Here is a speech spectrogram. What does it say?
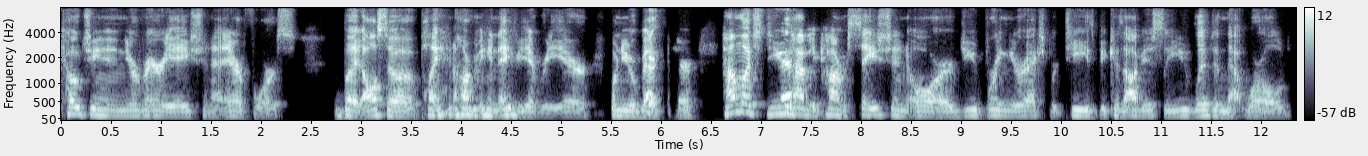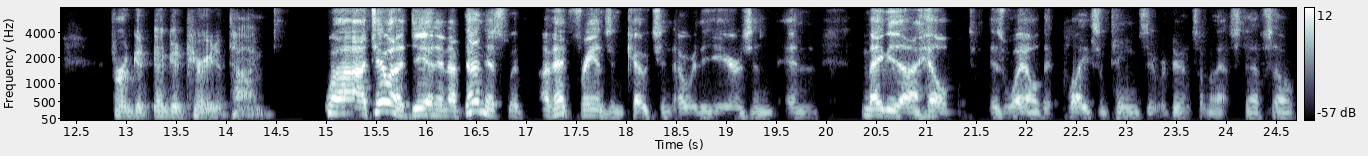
coaching in your variation at Air Force, but also playing Army and Navy every year when you were back there. How much do you have a conversation or do you bring your expertise? Because obviously you lived in that world for a good a good period of time. Well, I tell you what I did, and I've done this with I've had friends in coaching over the years and and maybe that I helped as well that played some teams that were doing some of that stuff. So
